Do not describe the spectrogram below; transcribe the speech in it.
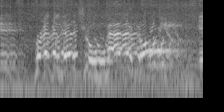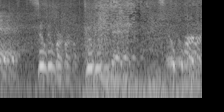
It's presidential Patagonia. It's Super Tuesday. Super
